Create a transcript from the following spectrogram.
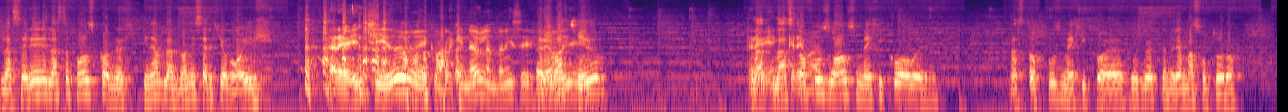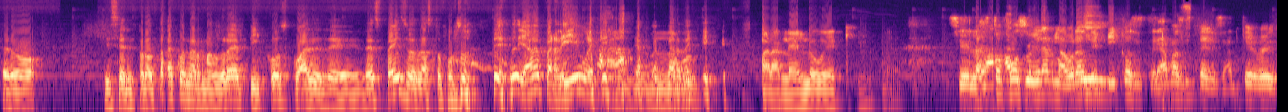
la serie de Last of Us con Regina Blandón y Sergio Goyri. Estaría bien chido, güey, con Regina Blandón y Sergio. Sería más Goyri. chido. Estaría La- bien Last crema. of Us 2 México, güey. Last of Us México, eh, yo creo que tendría más futuro. Pero dice el prota con armadura de picos, ¿cuál? ¿El de Dead Space o de Last of Us? ya me perdí, güey. Ah, ya me perdí. Paralelo, güey, aquí. Si las tofos hubiera armaduras de picos, estaría más interesante, güey.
